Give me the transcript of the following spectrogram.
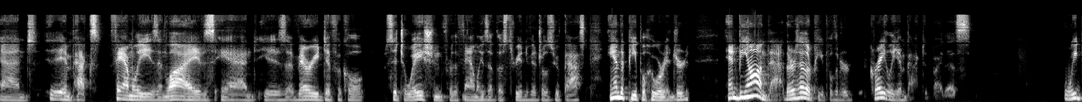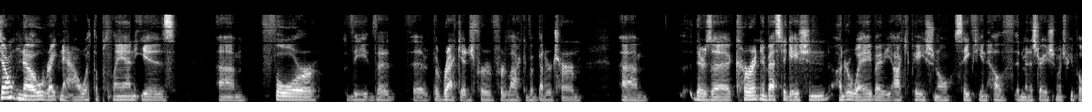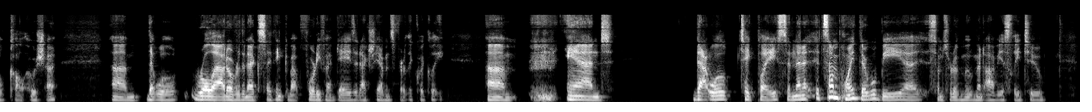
and it impacts families and lives, and is a very difficult situation for the families of those three individuals who have passed, and the people who were injured, and beyond that, there's other people that are greatly impacted by this. We don't know right now what the plan is um, for the the the, the wreckage, for for lack of a better term, um, there's a current investigation underway by the Occupational Safety and Health Administration, which people call OSHA, um, that will roll out over the next, I think, about 45 days. It actually happens fairly quickly. Um, and that will take place. And then at, at some point, there will be uh, some sort of movement, obviously, to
